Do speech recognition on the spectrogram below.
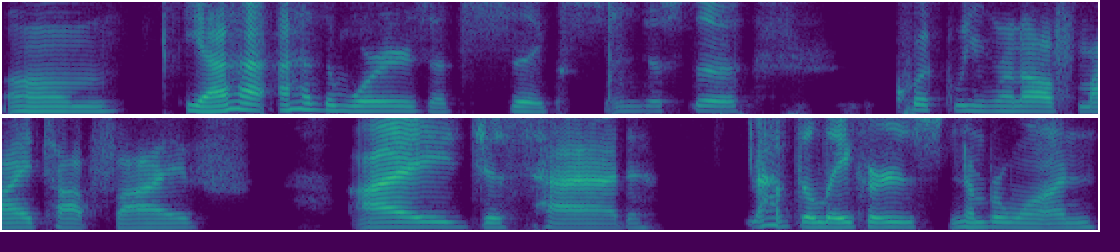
Um yeah, I had, I had the Warriors at six, and just to quickly run off my top five. I just had I have the Lakers number one,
